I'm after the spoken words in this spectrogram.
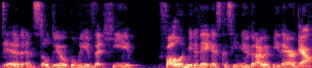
did and still do believe that he followed me to vegas because he knew that i would be there Yeah,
